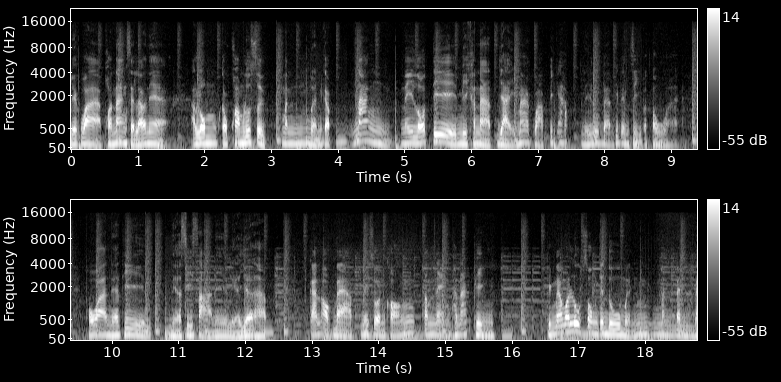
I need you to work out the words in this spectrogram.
เรียกว่าพอนั่งเสร็จแล้วเนี่ย อารมณ์กับความรู้สึกมันเหมือนกับนั่งในรถที่มีขนาดใหญ่มากกว่าปิกอัพในรูปแบบที่เป็น 4 ประตูเพราะว่าเนื้อที่เหนือศีรษะนี่เหลือเยอะครับ การออกแบบในส่วนของตำแหน่งพนักพิง ถึงแม้ว่ารูปทรงจะดูเหมือนมันแบ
